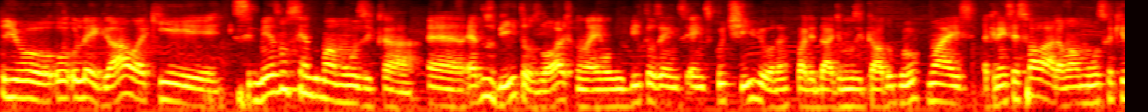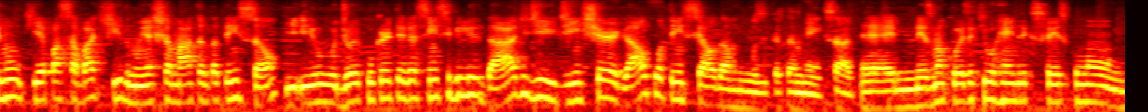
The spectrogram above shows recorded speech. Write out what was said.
E o, o- o legal é que, se- mesmo sendo uma música é, é dos Beatles, lógico, né? o Beatles é, é indiscutível, né? Qualidade musical do grupo, mas é que nem vocês falaram, é uma música que não que ia passar batido, não ia chamar tanta atenção. E, e o Joey Cooker teve a sensibilidade de, de enxergar o potencial da música também, sabe? É a mesma coisa que o Hendrix fez com,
